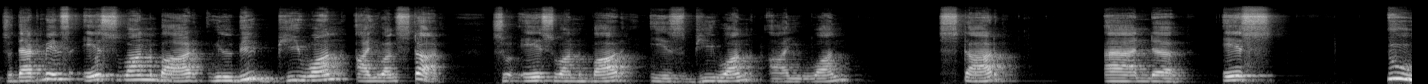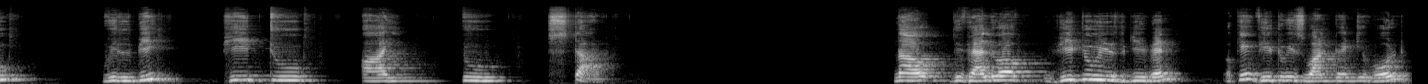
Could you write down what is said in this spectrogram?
So that means s1 bar will be v1 i1 star. So s1 bar is v1 i1 star and uh, s2 will be v2 i2 star. Now the value of v2 is given. Okay v2 is 120 volt.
